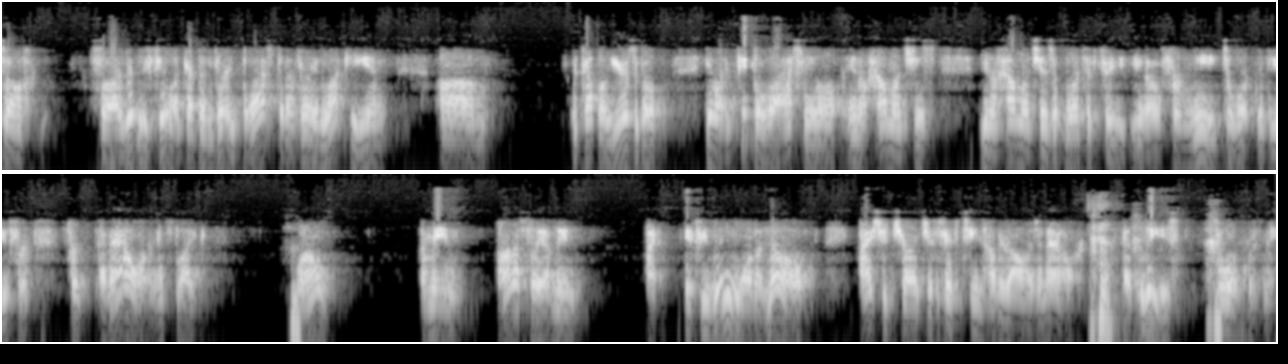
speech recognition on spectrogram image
So, so I really feel like I've been very blessed and I'm very lucky. And um, a couple of years ago, you know, like people will ask me, well, you know, how much is, you know, how much is it worth it for you know for me to work with you for for an hour? And it's like, hmm. well, I mean, honestly, I mean, I, if you really want to know, I should charge you fifteen hundred dollars an hour at least to work with me.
